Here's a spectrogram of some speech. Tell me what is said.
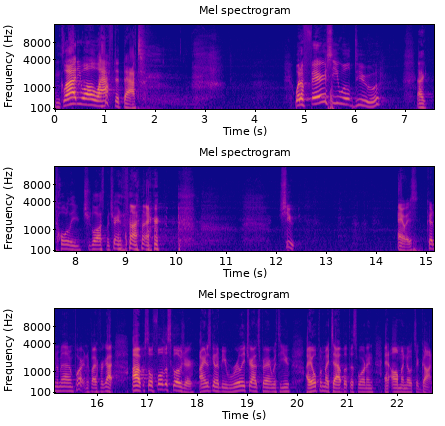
I'm glad you all laughed at that. What a Pharisee will do, I totally lost my train of thought there. Shoot. Anyways, couldn't have been that important if I forgot. Uh, so, full disclosure, I'm just going to be really transparent with you. I opened my tablet this morning, and all my notes are gone.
